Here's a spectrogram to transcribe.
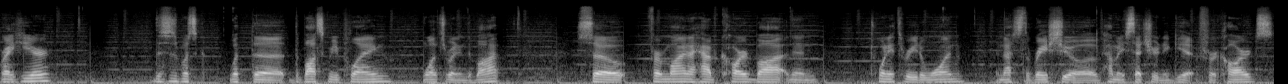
right here, this is what's what the the bot's gonna be playing once running the bot. So for mine, I have card bot and then 23 to one, and that's the ratio of how many sets you're gonna get for cards.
